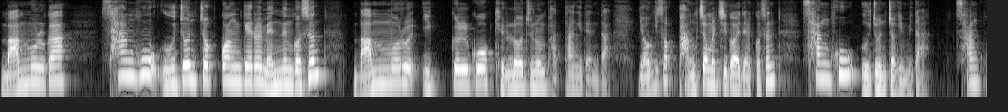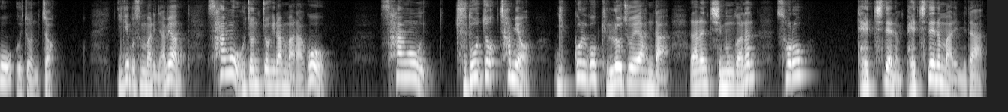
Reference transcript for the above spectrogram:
만물과 상호 의존적 관계를 맺는 것은 만물을 이끌고 길러주는 바탕이 된다. 여기서 방점을 찍어야 될 것은 상호 의존적입니다. 상호 의존적. 이게 무슨 말이냐면 상호 의존적이란 말하고 상호 주도적 참여, 이끌고 길러줘야 한다라는 지문과는 서로 대치되는, 배치되는 말입니다.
